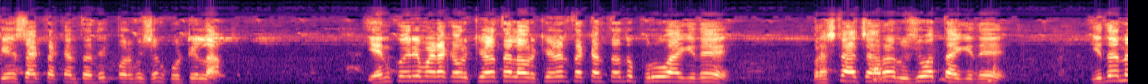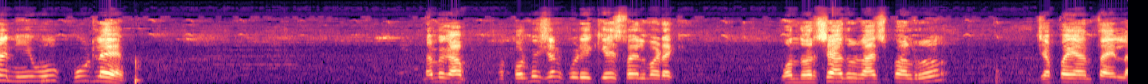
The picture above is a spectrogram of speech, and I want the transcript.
ಕೇಸ್ ಹಾಕ್ತಕ್ಕಂಥದ್ದಕ್ಕೆ ಪರ್ಮಿಷನ್ ಕೊಟ್ಟಿಲ್ಲ. ಎನ್ಕ್ವೈರಿ ಮಾಡಕ್ ಅವ್ರು ಕೇಳ್ತಾ ಇಲ್ಲ. ಅವ್ರು ಕೇಳಿರ್ತಕ್ಕಂಥದ್ದು ಪ್ರೂವ್ ಆಗಿದೆ. ಭ್ರಷ್ಟಾಚಾರ ರುಜುವತ್ತಾಗಿದೆ. ಇದನ್ನ ನೀವು ಕೂಡಲೇ ನಮಗೆ ಪರ್ಮಿಷನ್ ಕೊಡಿ ಕೇಸ್ ಫೈಲ್ ಮಾಡಕ್ಕೆ. ಒಂದು ವರ್ಷ ಆದ್ರೂ ರಾಜ್ಯಪಾಲರು ಜಪ್ಪಯ್ಯ ಅಂತ ಇಲ್ಲ.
